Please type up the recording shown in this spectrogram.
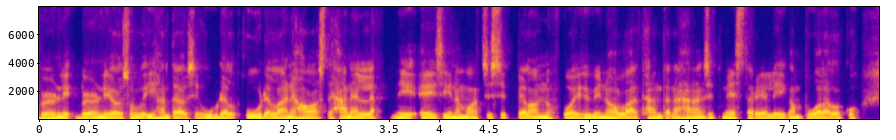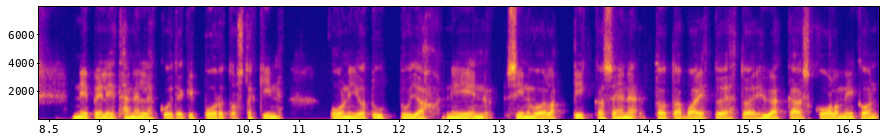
Burnley, Burnley olisi ollut ihan täysin uudel, uudenlainen haaste hänelle, niin ei siinä matsissa pelannut. Voi hyvin olla, että häntä nähdään sitten mestarien liigan puolella, kun ne pelit hänelle kuitenkin Portostakin on jo tuttuja, niin siinä voi olla pikkasen tota vaihtoehtoja hyökkäyskolmikon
